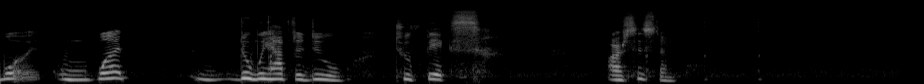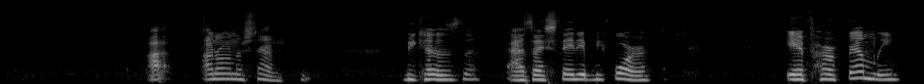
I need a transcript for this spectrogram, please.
what what do we have to do to fix our system? I I don't understand. Because as I stated before, if her family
